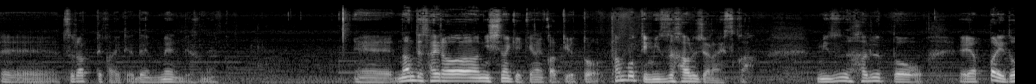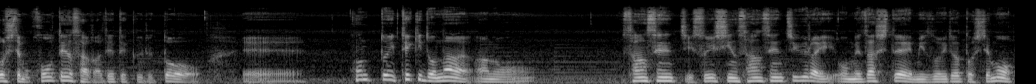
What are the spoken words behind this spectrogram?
えー、面って書いて田面ですね、えー、なんで平らにしなきゃいけないかっていうと田んぼって水張るじゃないですか。水張るとやっぱりどうしても高低差が出てくると、えー、本当に適度なあの3センチ水深3センチぐらいを目指して水を入れたとしても、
